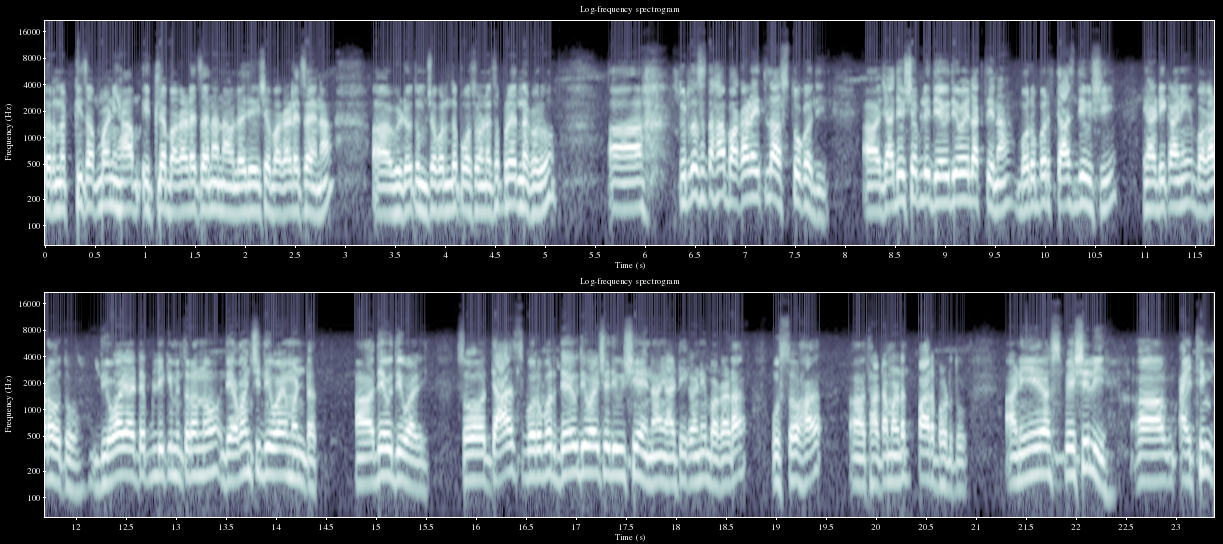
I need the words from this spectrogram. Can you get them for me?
तर नक्कीच आपण ह्या इथल्या बगाड्याचा आहे ना नावल्या देवीच्या बगाड्याचा आहे ना व्हिडिओ तुमच्यापर्यंत पोहोचवण्याचा प्रयत्न करू. तुर्तसं हा बगाडा इथला असतो कधी. ज्या दिवशी आपली देवदिवाळी लागते ना बरोबर त्याच दिवशी या ठिकाणी बगाडा होतो. दिवाळी आटपली की मित्रांनो देवांची दिवाळी म्हणतात. देवदिवाळी. सो त्याचबरोबर देवदिवाळीच्या दिवशी आहे ना या ठिकाणी बगाडा उत्सव हा थाटामाटात पार पडतो. आणि स्पेशली आय थिंक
